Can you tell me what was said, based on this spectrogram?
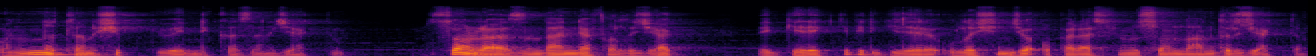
Onunla tanışıp güvenini kazanacaktım. Sonra ağzından laf alacak ve gerekli bilgilere ulaşınca operasyonu sonlandıracaktım.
